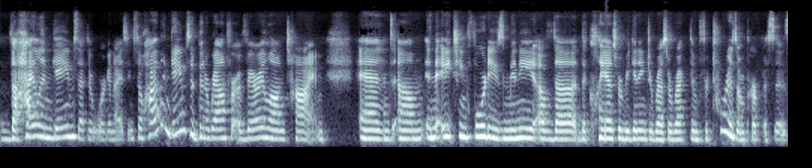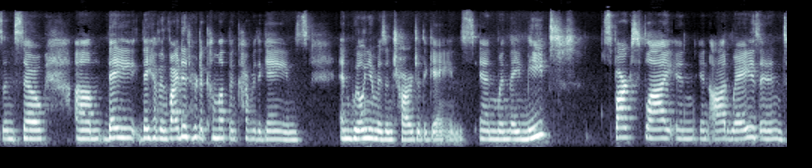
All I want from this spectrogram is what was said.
the Highland Games that they're organizing. So Highland Games have been around for a very long time, and um, in the 1840s, many of the the clans were beginning to resurrect them for tourism purposes, and so um, they they have invited her to come up and cover the games. And William is in charge of the games. And when they meet, sparks fly in in odd ways and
